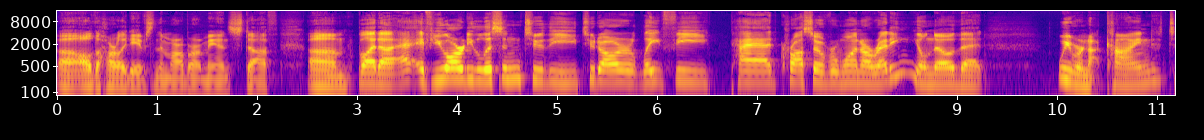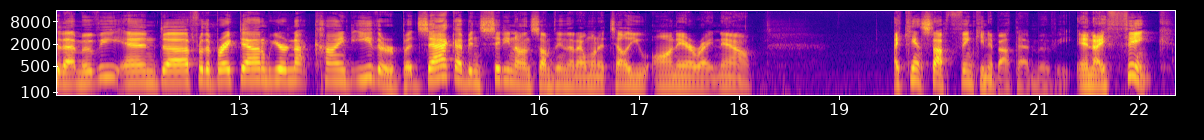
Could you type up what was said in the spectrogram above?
uh, all the Harley Davidson and the Marlboro Man stuff. Um, but uh, if you already listened to the two dollar late fee pad crossover one already, you'll know that we were not kind to that movie. And uh, for the breakdown, we are not kind either. But Zach, I've been sitting on something that I want to tell you on air right now. I can't stop thinking about that movie. And I think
